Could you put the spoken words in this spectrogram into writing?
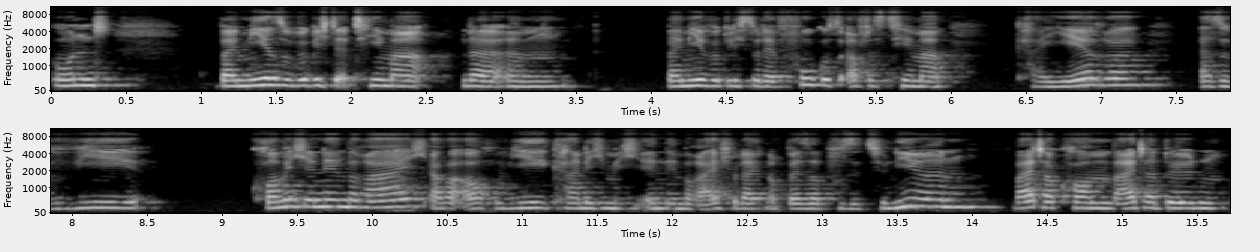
Und bei mir so wirklich der Thema, da, ähm, bei mir wirklich so der Fokus auf das Thema Karriere, also wie komme ich in den Bereich, aber auch wie kann ich mich in dem Bereich vielleicht noch besser positionieren, weiterkommen, weiterbilden.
